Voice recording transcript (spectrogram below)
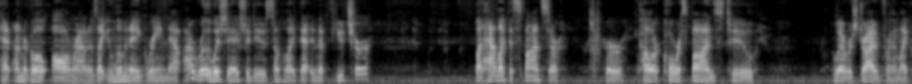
Had underglow all around. It was like illuminated green. Now, I really wish they actually do something like that in the future. But have like the sponsor, her color corresponds to whoever's driving for them. Like,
